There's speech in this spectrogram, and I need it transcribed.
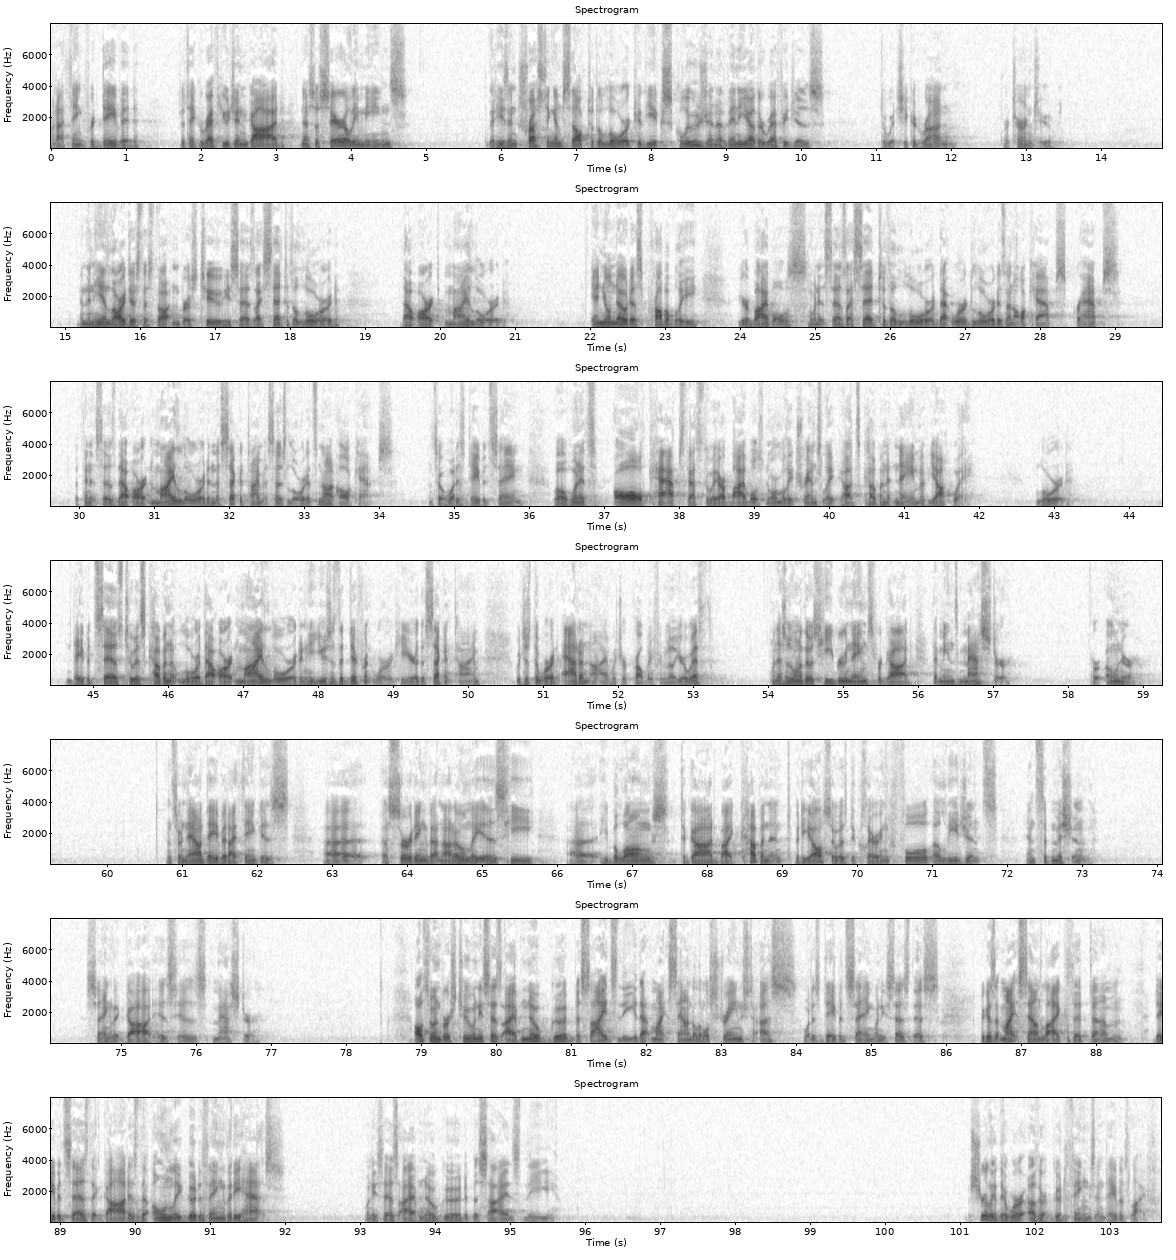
And I think for David, to take refuge in God necessarily means that he's entrusting himself to the Lord to the exclusion of any other refuges to which he could run or turn to. And then he enlarges this thought in verse 2. He says, I said to the Lord, Thou art my Lord. And you'll notice probably your Bibles, when it says, I said to the Lord, that word Lord is in all caps, perhaps. But then it says, Thou art my Lord. And the second time it says Lord, it's not all caps. And so what is David saying? Well, when it's all caps, that's the way our Bibles normally translate God's covenant name of Yahweh, Lord. David says to his covenant Lord, Thou art my Lord, and he uses a different word here the second time, which is the word Adonai, which you're probably familiar with. And this is one of those Hebrew names for God that means master or owner. And so now David, I think, is uh, asserting that not only is he, uh, he belongs to God by covenant, but he also is declaring full allegiance and submission saying that God is his master. Also in verse 2, when he says, I have no good besides thee, that might sound a little strange to us. What is David saying when he says this? Because it might sound like that um, David says that God is the only good thing that he has. When he says, I have no good besides thee. Surely there were other good things in David's life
